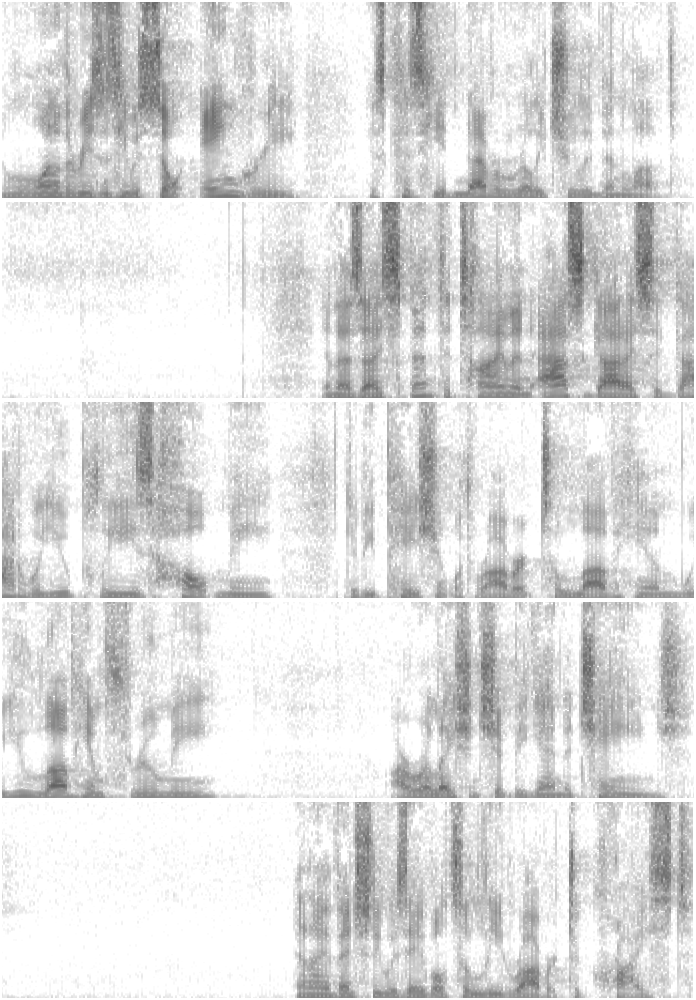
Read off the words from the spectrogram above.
And one of the reasons he was so angry is because he had never really truly been loved. And as I spent the time and asked God, I said, God, will you please help me to be patient with Robert, to love him? Will you love him through me? Our relationship began to change. And I eventually was able to lead Robert to Christ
